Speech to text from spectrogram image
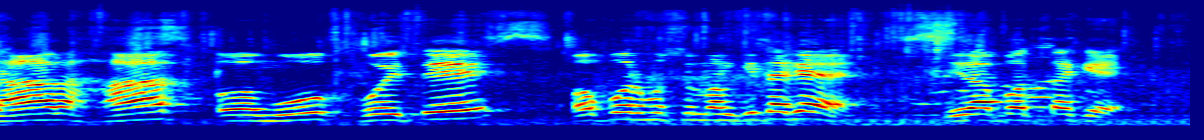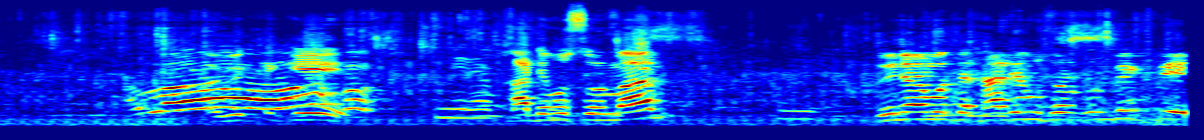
যার হাত ও মুখ হইতে অপর মুসলমান কি থাকে? নিরাপদ থাকে। ব্যক্তি কি? খাঁটি মুসলমান? দুনিয়ার মধ্যে খাঁটি মুসলমান ব্যক্তি।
